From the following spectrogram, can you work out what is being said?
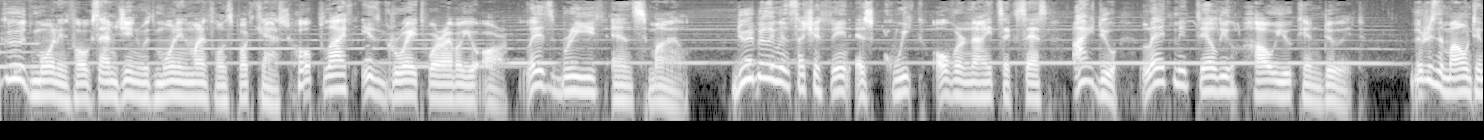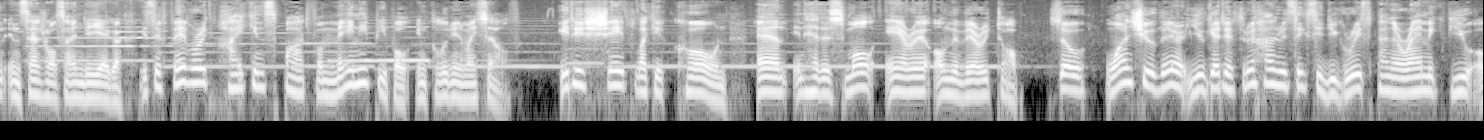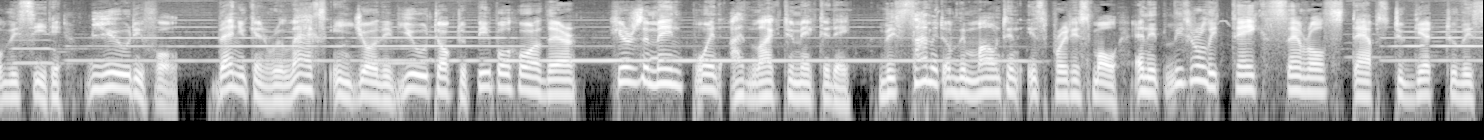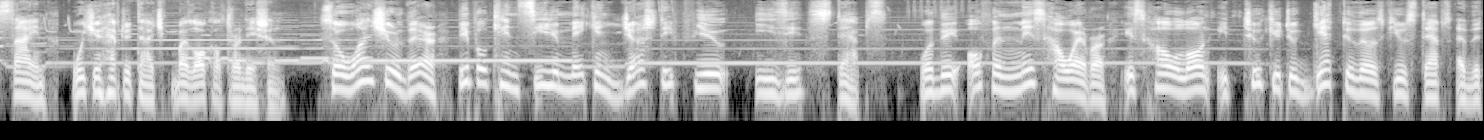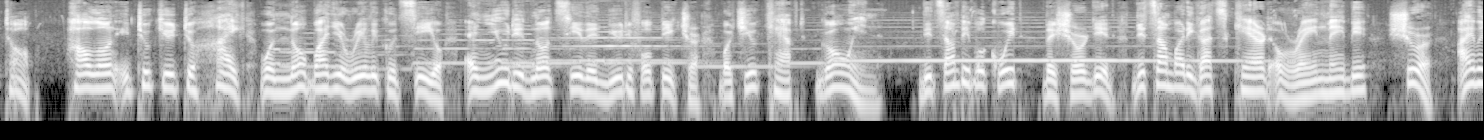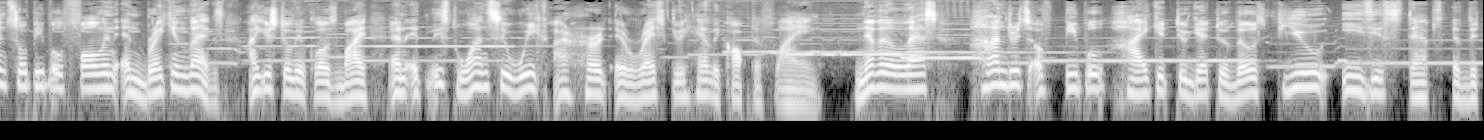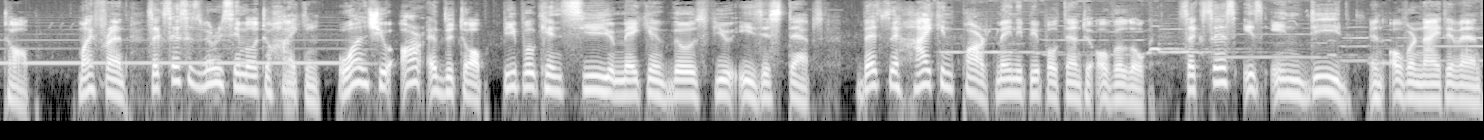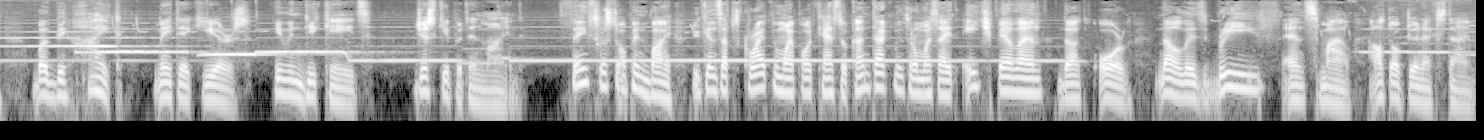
Good morning, folks. I'm Gene with Morning Mindfulness Podcast. Hope life is great wherever you are. Let's breathe and smile. Do you believe in such a thing as quick overnight success? I do. Let me tell you how you can do it. There is a mountain in central San Diego. It's a favorite hiking spot for many people, including myself. It is shaped like a cone and it has a small area on the very top. So once you're there, you get a 360 degrees panoramic view of the city. Beautiful. Then you can relax, enjoy the view, talk to people who are there. Here's the main point I'd like to make today. The summit of the mountain is pretty small and it literally takes several steps to get to this sign, which you have to touch by local tradition. So once you're there, people can see you making just a few easy steps. What they often miss, however, is how long it took you to get to those few steps at the top. How long it took you to hike when nobody really could see you and you did not see that beautiful picture, but you kept going. Did some people quit? They sure did. Did somebody got scared of rain maybe? Sure. I even saw people falling and breaking legs. I used to live close by and at least once a week I heard a rescue helicopter flying. Nevertheless, hundreds of people hike it to get to those few easy steps at the top. My friend, success is very similar to hiking. Once you are at the top, people can see you making those few easy steps. That's the hiking part many people tend to overlook. Success is indeed an overnight event, but the hike may take years, even decades. Just keep it in mind. Thanks for stopping by. You can subscribe to my podcast or contact me through my site hpln.org. Now let's breathe and smile. I'll talk to you next time.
